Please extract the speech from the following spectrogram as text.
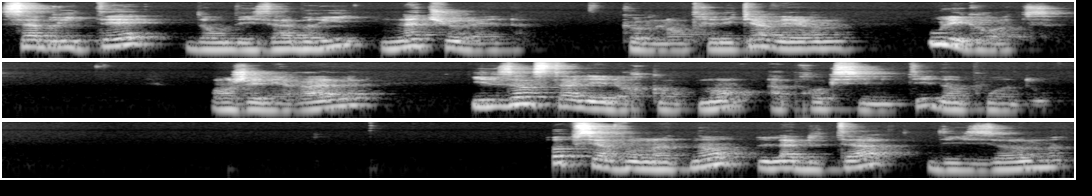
s'abritaient dans des abris naturels, comme l'entrée des cavernes ou les grottes. En général, ils installaient leur campement à proximité d'un point d'eau. Observons maintenant l'habitat des hommes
